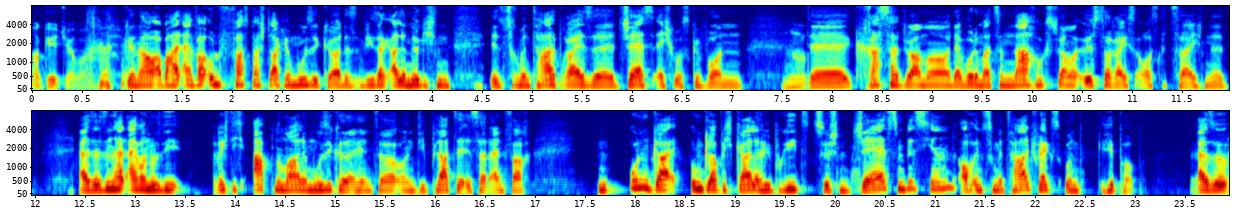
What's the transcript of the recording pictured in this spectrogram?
Ah, geht ja mal. Genau, aber halt einfach unfassbar starke Musiker. Das, wie gesagt, alle möglichen Instrumentalpreise, Jazz-Echos gewonnen. Der krasser Drummer, der wurde mal zum Nachwuchsdrummer Österreichs ausgezeichnet. Also es sind halt einfach nur die richtig abnormale Musiker dahinter und die Platte ist halt einfach ein unge unglaublich geiler Hybrid zwischen Jazz ein bisschen, auch Instrumentaltracks und Hip-Hop. Also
